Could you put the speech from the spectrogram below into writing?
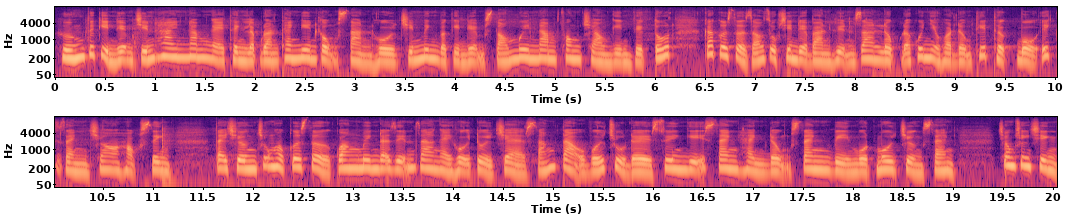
Hướng tới kỷ niệm 92 năm ngày thành lập Đoàn Thanh niên Cộng sản Hồ Chí Minh và kỷ niệm 60 năm phong trào nghìn việc tốt, các cơ sở giáo dục trên địa bàn huyện Gia Lộc đã có nhiều hoạt động thiết thực bổ ích dành cho học sinh. Tại trường Trung học cơ sở Quang Minh đã diễn ra Ngày hội tuổi trẻ sáng tạo với chủ đề Suy nghĩ xanh, hành động xanh vì một môi trường xanh. Trong chương trình,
